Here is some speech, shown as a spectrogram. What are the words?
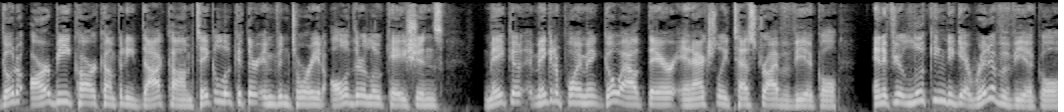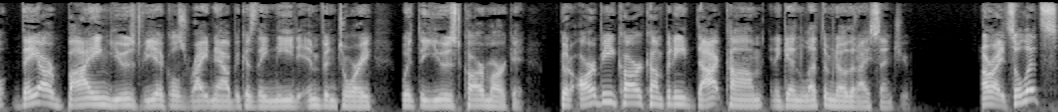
Go to rbcarcompany.com, take a look at their inventory at all of their locations, make a make an appointment, go out there and actually test drive a vehicle. And if you're looking to get rid of a vehicle, they are buying used vehicles right now because they need inventory with the used car market. Go to rbcarcompany.com and again let them know that I sent you. All right, so let's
